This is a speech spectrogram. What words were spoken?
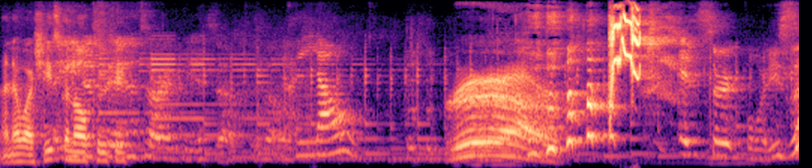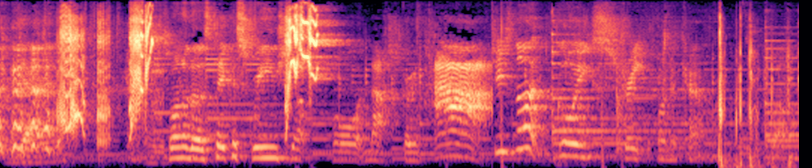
I know why she's gone all poofy. Hello. Insert voice. It's one of those take a screenshot for Nash going, ah! She's not going straight for the camera. Well,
